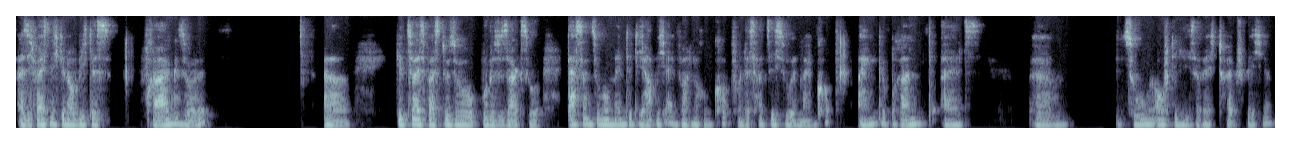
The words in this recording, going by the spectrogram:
also ich weiß nicht genau, wie ich das fragen soll. Äh, Gibt es was, was du so, wo du so sagst, so, das sind so Momente, die habe ich einfach noch im Kopf und das hat sich so in meinem Kopf eingebrannt als ähm, bezogen auf die Leserechtschreibschwäche,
